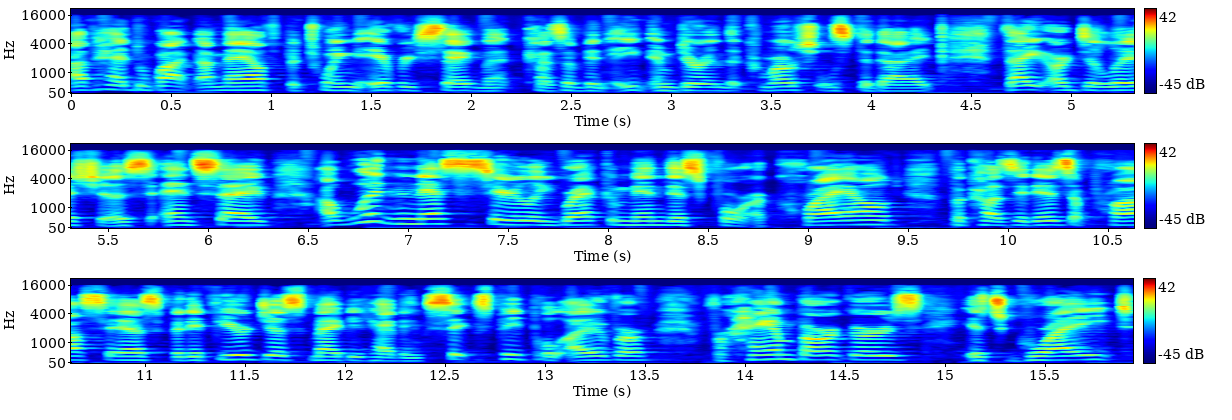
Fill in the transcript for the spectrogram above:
I've had to wipe my mouth between every segment because I've been eating them during the commercials today. They are delicious. And so I wouldn't necessarily recommend this for a crowd because it is a process. But if you're just maybe having six people over for hamburgers, it's great.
